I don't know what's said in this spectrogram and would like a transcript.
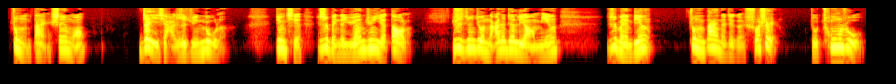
中弹身亡。这一下，日军怒了，并且日本的援军也到了。日军就拿着这两名日本兵中弹的这个说事。就冲入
